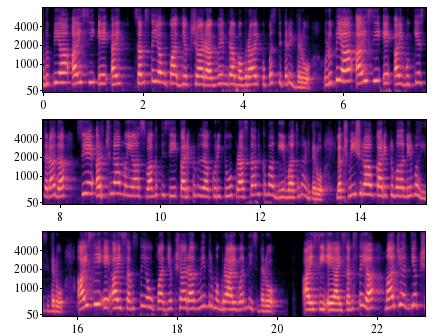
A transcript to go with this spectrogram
ಉಡುಪಿಯ ಐಸಿಎಐ ಸಂಸ್ಥೆಯ ಉಪಾಧ್ಯಕ್ಷ ರಾಘವೇಂದ್ರ ಮೊಗರಾಯ್ ಉಪಸ್ಥಿತರಿದ್ದರು. ಉಡುಪಿಯ ಐಸಿಎಐ ಮುಖ್ಯಸ್ಥರಾದ ಸಿಎ ಅರ್ಚನಾ ಮಯ್ಯ ಸ್ವಾಗತಿಸಿ ಕಾರ್ಯಕ್ರಮದ ಕುರಿತು ಪ್ರಾಸ್ತಾವಿಕವಾಗಿ ಮಾತನಾಡಿದರು. ಲಕ್ಷ್ಮೀಶ್ವರಾವ್ ಕಾರ್ಯಕ್ರಮ ನಿರ್ವಹಿಸಿದರು. ಐಸಿಎಐ ಸಂಸ್ಥೆಯ ಉಪಾಧ್ಯಕ್ಷ ರಾಘವೇಂದ್ರ ಮೊಗರಾಯ್ ವಂದಿಸಿದರು. ಐಸಿಎಐ ಸಂಸ್ಥೆಯ ಮಾಜಿ ಅಧ್ಯಕ್ಷ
